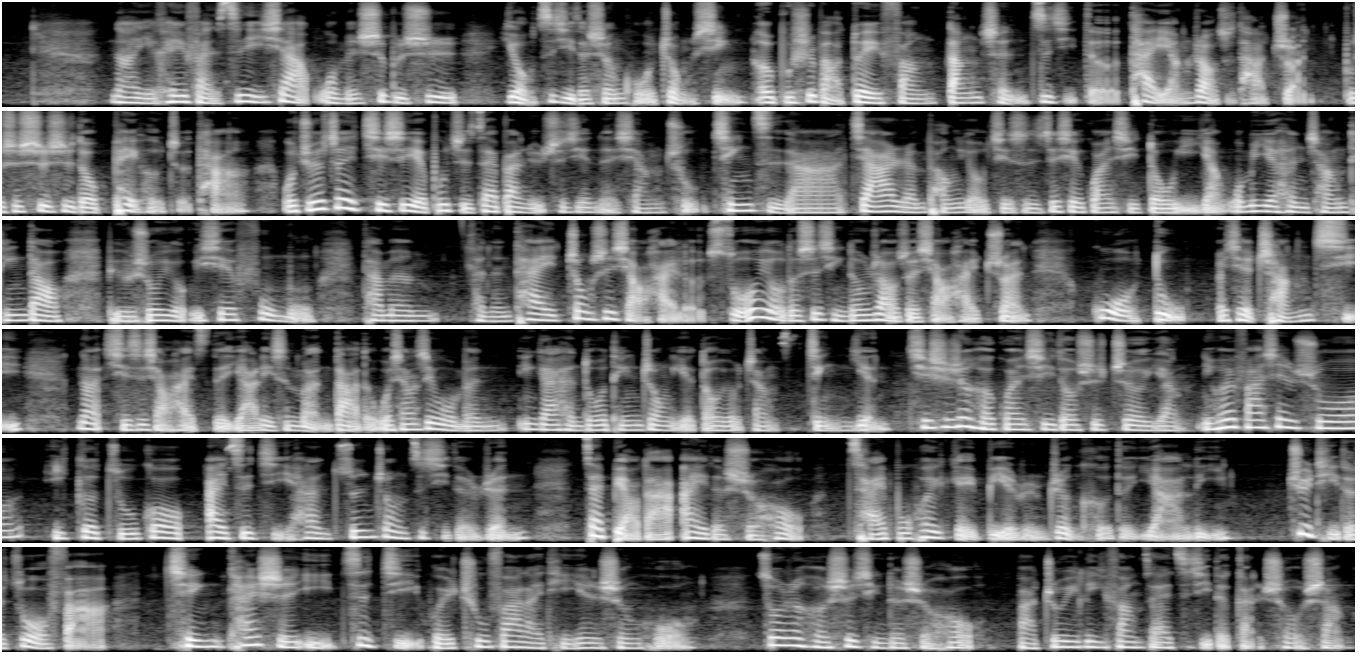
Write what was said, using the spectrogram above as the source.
那也可以反思一下，我们是不是有自己的生活重心，而不是把对方当成自己的太阳绕着他转，不是事事都配合着他。我觉得这其实也不止在伴侣之间的相处，亲子啊、家人、朋友，其实这些关系都一样。我们也很常听到，比如说有一些父母，他们可能太重视小孩了，所有的事情都绕着小孩转，过度。而且长期，那其实小孩子的压力是蛮大的。我相信我们应该很多听众也都有这样子经验。其实任何关系都是这样，你会发现说，一个足够爱自己和尊重自己的人，在表达爱的时候，才不会给别人任何的压力。具体的做法，请开始以自己为出发来体验生活。做任何事情的时候，把注意力放在自己的感受上。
